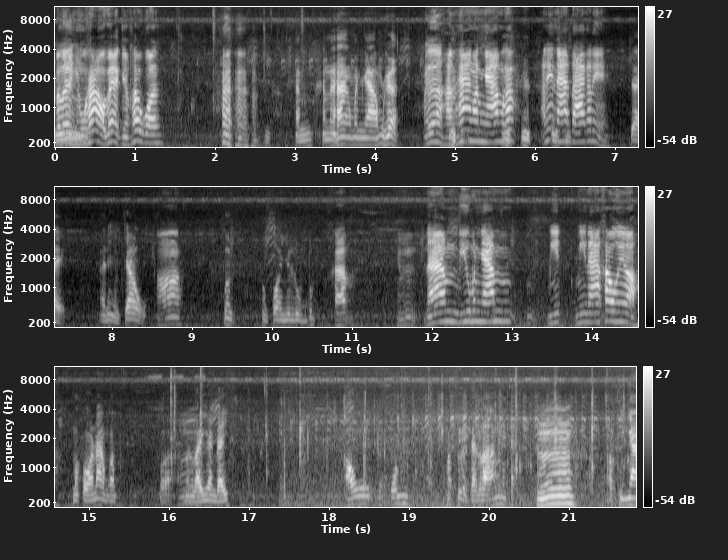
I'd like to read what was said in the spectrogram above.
ก็เลยหิวข้าวแวกหิวข้าวก่อน หันหันห้างมันงามเกินเออหันห้างมันงามครับ อันนี้นาตาก็นี่ ใช่ อันนี้เจ้าอ๋อหลวงพ่ออยู่หลุมปุ๊บครับ น้ำวิวมันงาม มีมีนาเข้าไงเนาะมาขอน้ำก่อนว่ามันไหลอย่างไรเอาคนมาช่วยกันล้างนี่จ้ะอืมเอาขี้ยา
